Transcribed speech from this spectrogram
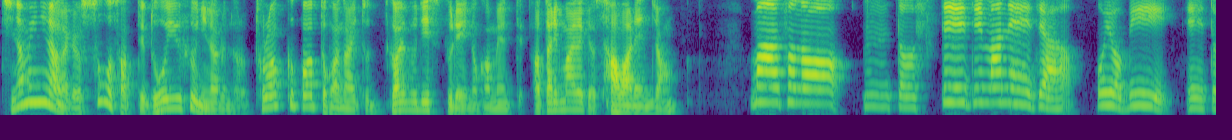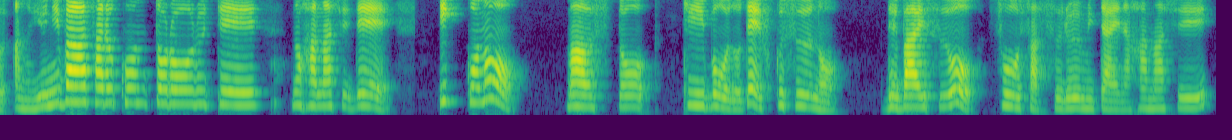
ちなみになんだけど、操作ってどういう風になるんだろう？トラックパッドがないと外部ディスプレイの画面って当たり前だけど触れんじゃん？まあ、その、うんと、ステージマネージャーおよび、えっ、と、あの、ユニバーサルコントロール系の話で、1個のマウスとキーボードで複数のデバイスを操作するみたいな話。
